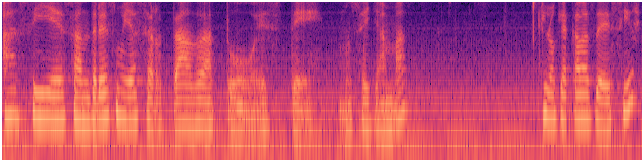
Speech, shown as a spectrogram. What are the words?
Así es, Andrés, muy acertada tu, este, ¿cómo se llama? Lo que acabas de decir.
